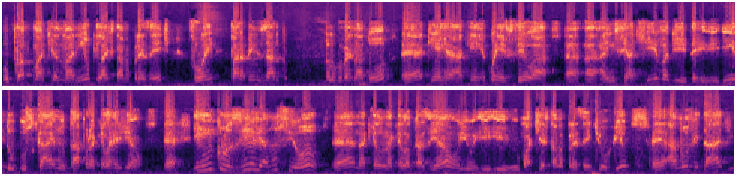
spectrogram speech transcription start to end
o próprio Matias Marinho, que lá estava presente, foi parabenizado pelo governador, é, quem, a quem reconheceu a, a, a- iniciativa de ter ido buscar e lutar por aquela região. É, e inclusive anunciou é, naquela, naquela ocasião, e, o- e- e o Matias estava presente e ouviu, é, a novidade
